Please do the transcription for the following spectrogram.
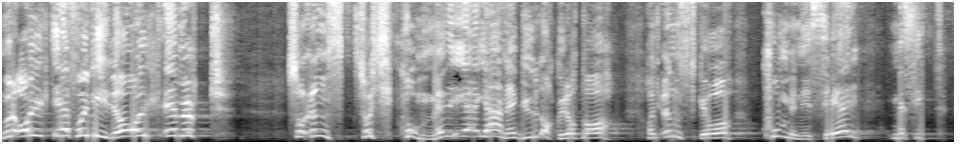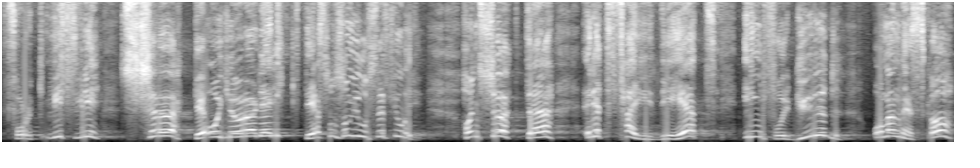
Når alt er forvirra, alt er mørkt, så, ønsker, så kommer gjerne Gud akkurat da. Han ønsker å kommunisere med sitt folk. Hvis vi søker å gjøre det riktige, sånn som Josef gjorde Han søkte rettferdighet innenfor Gud og mennesker.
